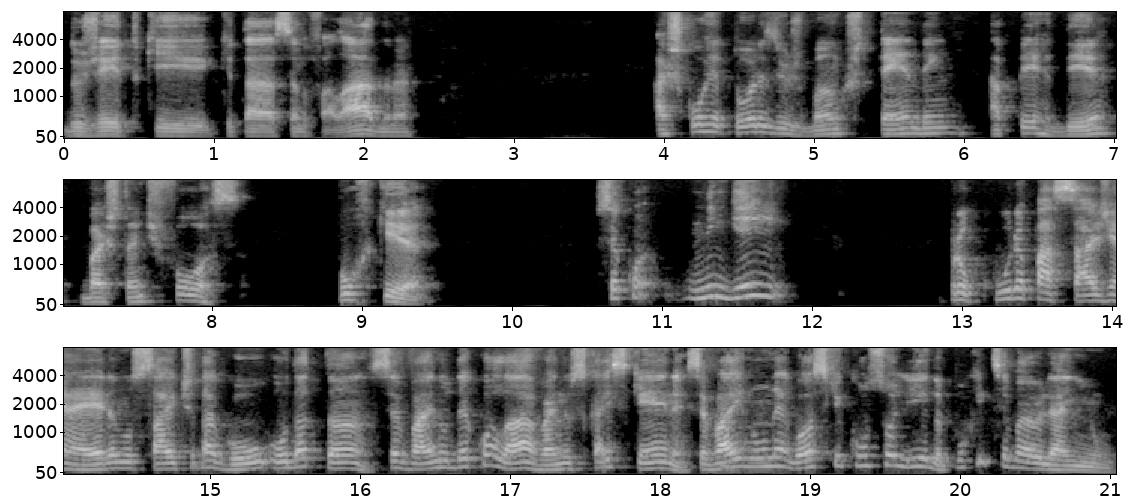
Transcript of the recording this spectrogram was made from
do jeito que está sendo falado, né? As corretoras e os bancos tendem a perder bastante força. Por quê? Você, ninguém procura passagem aérea no site da Gol ou da TAM. Você vai no Decolar, vai no Skyscanner, você vai num uhum. negócio que consolida. Por que, que você vai olhar em um?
